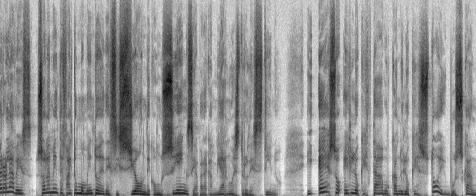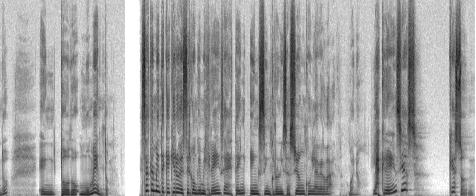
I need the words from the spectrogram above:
Pero a la vez, solamente falta un momento de decisión, de conciencia para cambiar nuestro destino. Y eso es lo que estaba buscando y lo que estoy buscando en todo momento. Exactamente qué quiero decir con que mis creencias estén en sincronización con la verdad. Bueno, las creencias, ¿qué son?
